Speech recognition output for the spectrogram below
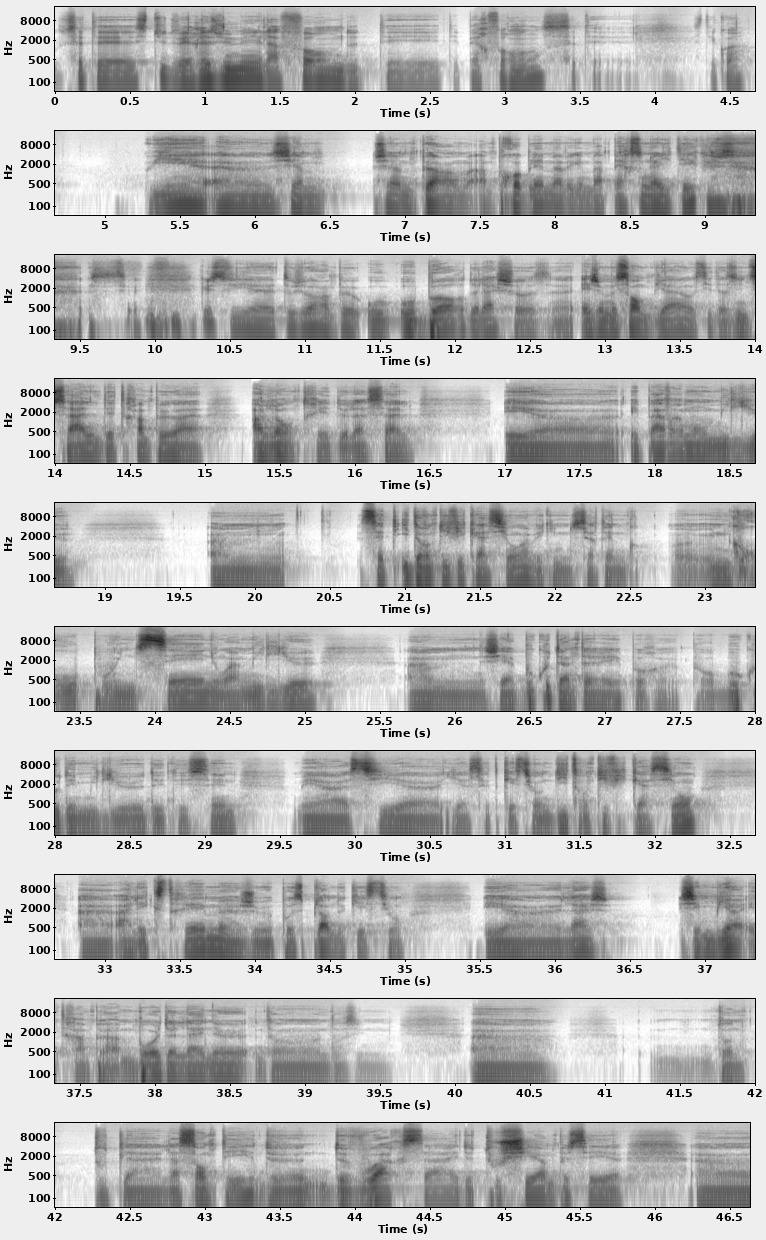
C'était si tu devais résumer la forme de tes, tes performances, c'était quoi? Oui, j'ai j'ai un peu un, problème avec ma personnalité, que je, suis euh, toujours un peu au, bord de la chose. Et je me sens bien aussi dans une salle, d'être un peu à, l'entrée de la salle et, euh, et, pas vraiment au milieu. Euh, cette identification avec une certaine une groupe ou une scène ou un milieu, j'ai beaucoup d'intérêt pour, pour beaucoup des milieux, des, des scènes. Mais si il y a cette question d'identification à l'extrême, je me pose plein de questions. Et là, j'aime bien être un peu un borderliner dans, euh, toute la, santé, de, voir ça et de toucher un peu ces,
